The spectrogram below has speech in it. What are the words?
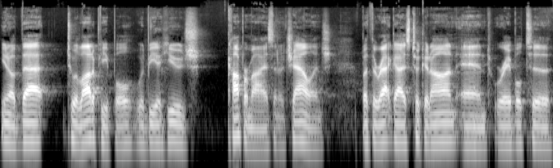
you know, that to a lot of people would be a huge compromise and a challenge. But the rat guys took it on and were able to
